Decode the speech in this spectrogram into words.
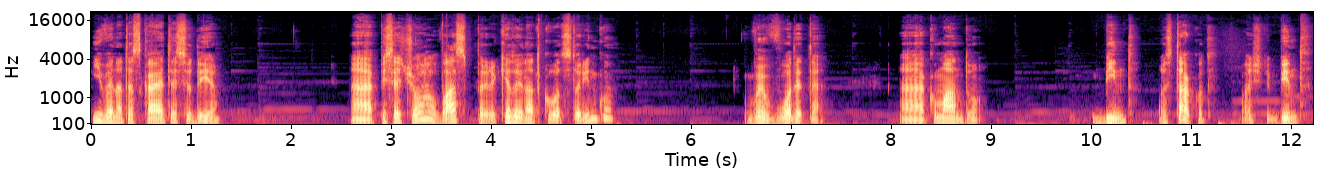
І ви натискаєте сюди. Е, після чого вас перекидує на таку от сторінку. Ви вводите е, команду bind. Ось так от. Бачите, bind.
